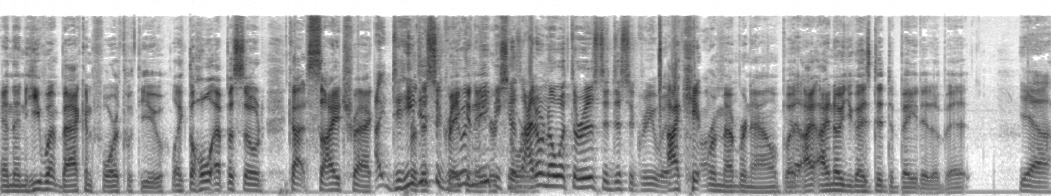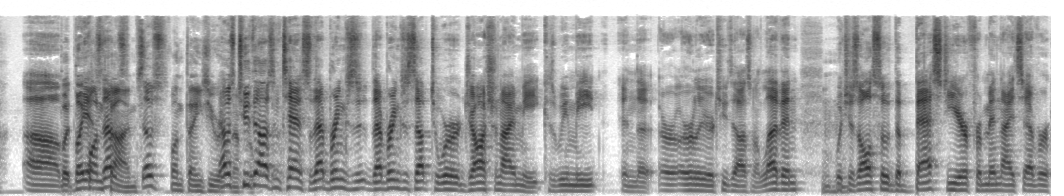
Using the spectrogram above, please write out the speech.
and then he went back and forth with you. Like the whole episode got sidetracked. I, did he disagree with me? Because story. I don't know what there is to disagree with. I can't remember now, but Yeah. I, I know you guys did debate it a bit. Yeah, um, But, yeah, fun so that was- times, that was, fun things you were. That was 2010, so that brings that brings us up to where Josh and I meet because we meet in the ear- earlier 2011, Mm-hmm. which is also the best year for midnights ever.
